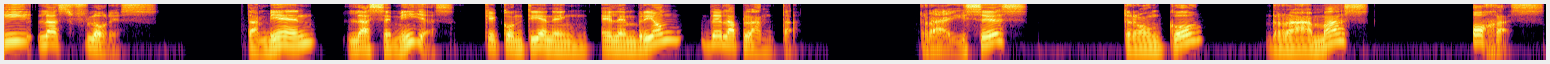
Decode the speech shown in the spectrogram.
y las flores. También las semillas que contienen el embrión de la planta. Raíces, tronco, ramas, hojas.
